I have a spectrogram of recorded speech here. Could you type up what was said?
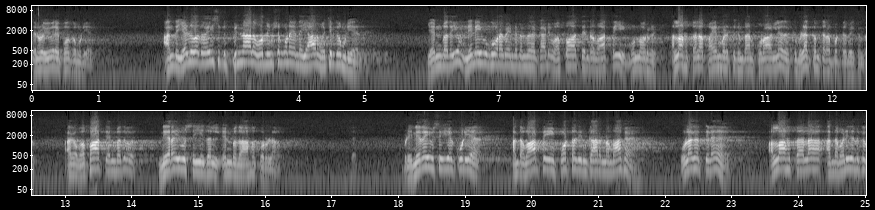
என்னோட உயிரை போக்க முடியாது. அந்த எழுபது வயசுக்கு பின்னால ஒரு நிமிஷம் கூட என்னை யாரும் வச்சிருக்க முடியாது. என்பதையும் நினைவு கூற வேண்டும் என்பதற்காண்டி வஃபாத் என்ற வார்த்தையை முன்னோர்கள் அல்லாஹ் பயன்படுத்துகின்றான் குரானிலே அதற்கு விளக்கம் தரப்பட்டிருக்கின்றது. ஆக வஃபாத் என்பது நிறைவு செய்தல் என்பதாக பொருளாகும். இப்படி நிறைவு செய்யக்கூடிய அந்த வார்த்தையை போட்டதின் காரணமாக உலகத்திலே அல்லாஹாலா அந்த மனிதனுக்கு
